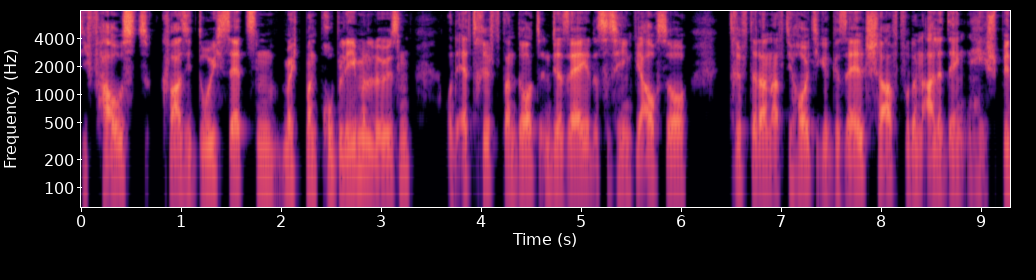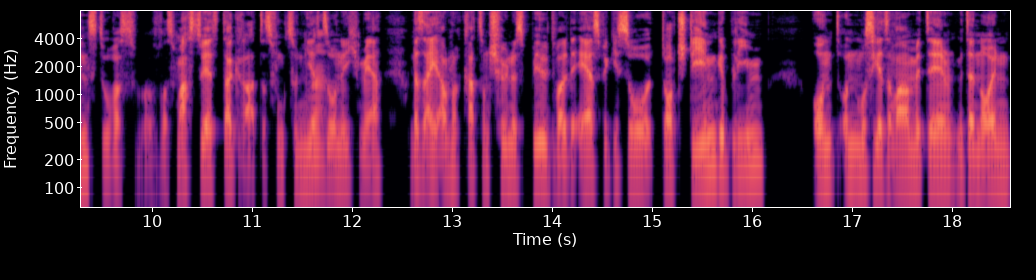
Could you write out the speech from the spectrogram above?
die Faust quasi durchsetzen, möchte man Probleme lösen. Und er trifft dann dort in der Serie, das ist irgendwie auch so, trifft er dann auf die heutige Gesellschaft, wo dann alle denken, hey, spinnst du? Was, was machst du jetzt da gerade? Das funktioniert Ja. so nicht mehr. Und das ist eigentlich auch noch gerade so ein schönes Bild, weil der, er ist wirklich so dort stehen geblieben und, und muss sich jetzt aber mit, dem, mit der neuen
